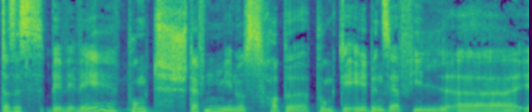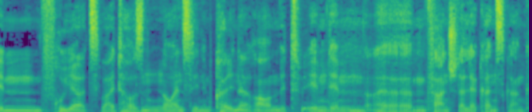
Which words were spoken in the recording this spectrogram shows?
Das ist www.steffen-hoppe.de. Bin sehr viel äh, im Frühjahr 2019 im Kölner Raum mit eben dem äh, Veranstalter Grenzgang.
